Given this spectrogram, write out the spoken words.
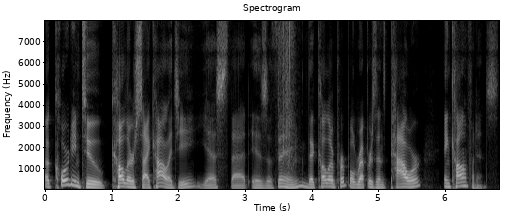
According to color psychology, yes, that is a thing, the color purple represents power and confidence.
